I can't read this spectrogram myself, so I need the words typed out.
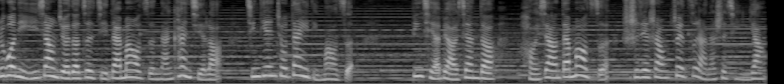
如果你一向觉得自己戴帽子难看极了，今天就戴一顶帽子，并且表现的好像戴帽子是世界上最自然的事情一样。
